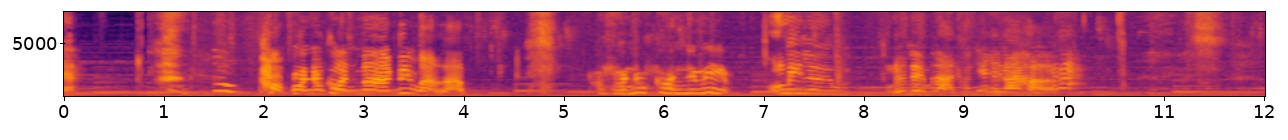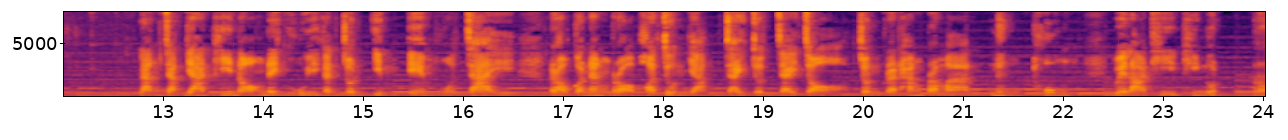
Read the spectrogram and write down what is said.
กัน ขอบคุณทุกคนมากที่มารับ ขอบคุณทุกคนที่ไม่ไม่ลืมไม่ลืมหลานคนนี้ละค่ะ หลังจากญาติพี่น้องได้คุยกันจนอิ่มเอมหัวใจ เราก็นั่งรอพ่อจุนอย่างใจจดใจจ่อ จนกระทั่งประมาณหนึ่งทุ่ม เวลาที่พี่นุชร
